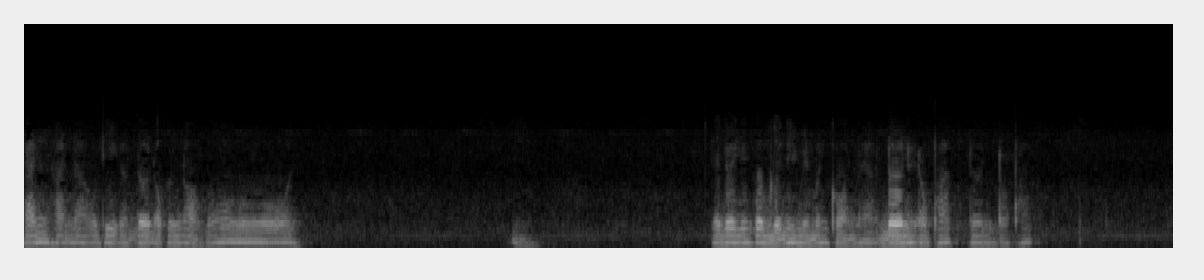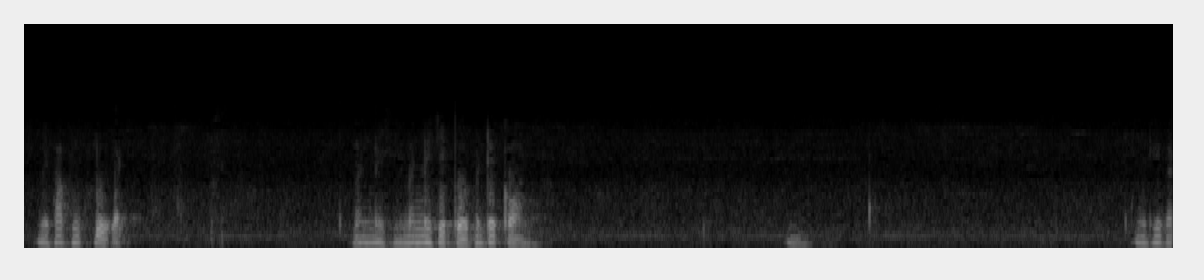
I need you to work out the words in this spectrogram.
ฉันหันเราที่ก็เดินออกข้างนอกโอ้ยแต่เดินยังกรมเดี๋ยวนี้ไม่เหมือนก่อนแล้ว เดินต้องพัก เดินต้องพัก ไม่พักมันปวดมันไม่ มันไม่ใช่ปวดมันแต่ก่อน บางทีก็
